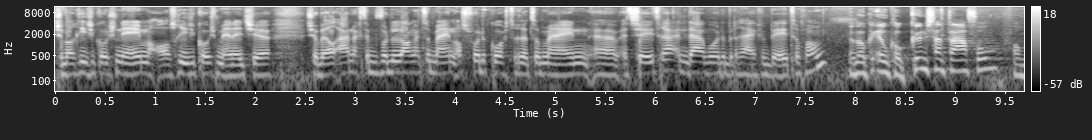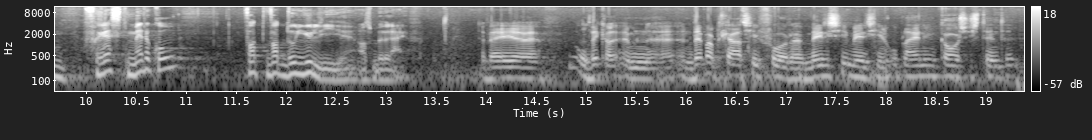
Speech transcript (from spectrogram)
zowel risico's nemen als risico's managen. Zowel aandacht hebben voor de lange termijn als voor de kortere termijn, eh et cetera. En daar worden bedrijven beter van. We hebben ook Elko Kunst aan tafel van Vrest Medical. Wat, wat doen jullie eh, als bedrijf? Wij eh, ontwikkelen een, een webapplicatie voor eh, medici, medici in opleiding, co-assistenten.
